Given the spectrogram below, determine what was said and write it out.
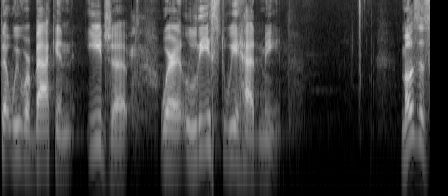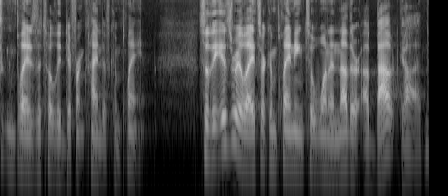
that we were back in Egypt where at least we had meat. Moses' complaint is a totally different kind of complaint. So the Israelites are complaining to one another about God.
